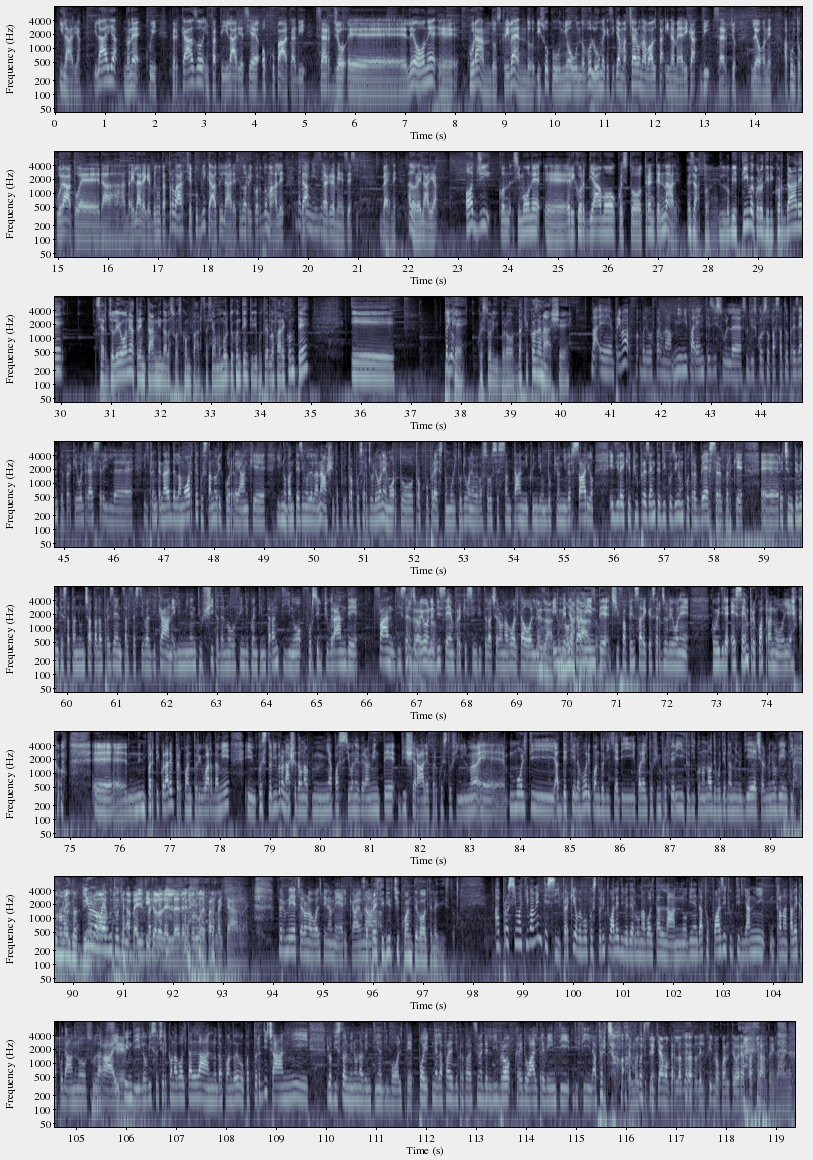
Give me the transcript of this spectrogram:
Ilaria. Ilaria non è qui per caso, infatti Ilaria si è occupata di Sergio eh, Leone eh, curando, scrivendo di suo pugno un volume che si chiama C'era una volta in America di Sergio Leone, appunto curato eh, da, da, Ilaria che è venuta a trovarci e pubblicato Ilaria se non ricordo male da, da Gremese. Da Gremese. Sì. Bene, allora Ilaria Oggi con Simone eh, ricordiamo questo trentennale. Esatto, l'obiettivo è quello di ricordare Sergio Leone a 30 anni dalla sua scomparsa. Siamo molto contenti di poterlo fare con te. E perché Io... questo libro? Da che cosa nasce? Ma eh, prima f- volevo fare una mini parentesi sul, sul discorso passato-presente perché oltre a essere il, il, trentennale della morte quest'anno ricorre anche il novantesimo della nascita. Purtroppo Sergio Leone è morto troppo presto, molto giovane, aveva solo 60 anni, quindi è un doppio anniversario e direi che più presente di così non potrebbe essere perché eh, recentemente è stata annunciata la presenza al Festival di Cannes e l'imminente uscita del nuovo film di Quentin Tarantino, forse il più grande fan di Sergio esatto. Leone di sempre che si intitola C'era una volta Hollywood esatto, e immediatamente ci fa pensare che Sergio Leone, come dire, è sempre qua tra noi, ecco. Eh, in particolare per quanto riguarda me, questo libro nasce da una mia passione veramente viscerale per questo film. Eh, molti addetti ai lavori quando gli chiedi qual è il tuo film preferito dicono no, devo dirne almeno 10, almeno 20. Tu non hai dubbi. Io non no. ho mai avuto dubbi. Vabbè, il titolo perché... del, del volume parla chiaro. Per me c'era una volta in America. Una... Sapresti dirci quante volte l'hai visto? Approssimativamente sì, perché io avevo questo rituale di vederlo una volta all'anno. Viene dato quasi tutti gli anni tra Natale e Capodanno sulla mm, Rai, sì. quindi l'ho visto circa una volta all'anno da quando avevo 14 anni, l'ho visto almeno una ventina di volte. Poi nella fase di preparazione del libro credo altre 20 di fila, perciò Se moltiplichiamo per la durata del film quante ore ha passato Ilaria?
